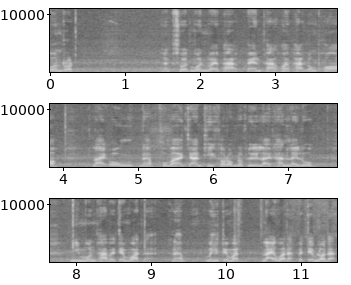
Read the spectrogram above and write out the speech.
บนรถ สวดมนต์ไหว้พระแขวนพระห้อยพระหลวงพ่อหลายองค์นะครับครูบาอาจารย์ที่เคารพนับถือหลายท่านหลายรูปนิมนต์พระไปเต็มวัดนะครับ ไม่ใช่เต็มวัดหลายวัดอะไปเต็มรถอะ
